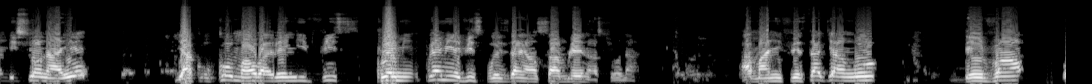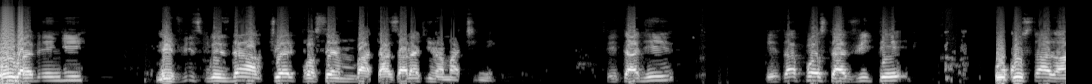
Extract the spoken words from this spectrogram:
ambition na ye ya kokoma oyo babengi vice premier, premier vice président ya assemblée nationale amanifestaki yango devant oyo babengi le vice-président actuel Prosper Mbata azalaki na matine c'est-à-dire eza poste à vie te okosala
